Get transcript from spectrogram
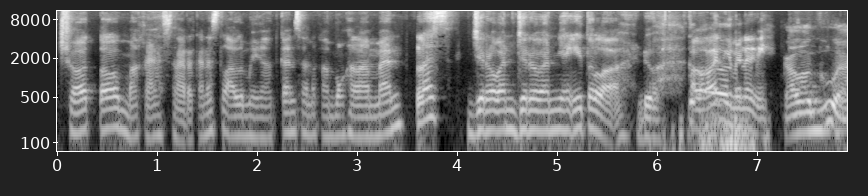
Coto Makassar, karena selalu mengingatkan sama kampung halaman, plus jerawan-jerawannya itu loh. Duh, kalau kalian gimana nih? Kalau gue,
